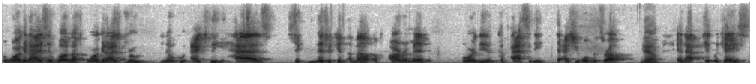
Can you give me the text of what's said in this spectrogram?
organized, a well enough organized group, you know, who actually has significant amount of armament or the capacity to actually overthrow. Yeah. In that particular case,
